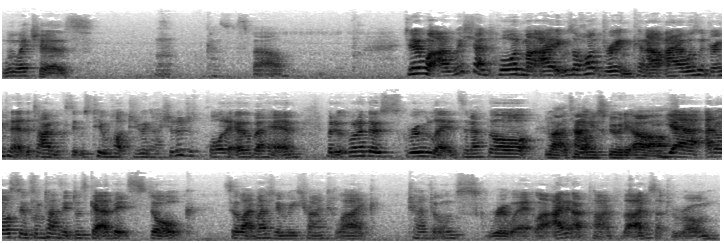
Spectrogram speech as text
We're witches. Cast a spell. Do you know what? I wish I'd poured my. I, it was a hot drink, and I, I wasn't drinking it at the time because it was too hot to drink. I should have just poured it over him, but it was one of those screw lids, and I thought, By the time What? you screwed it off. yeah. And also sometimes it does get a bit stuck. So like, imagine me trying to like trying to unscrew it. Like I didn't have time for that. I just had to run.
